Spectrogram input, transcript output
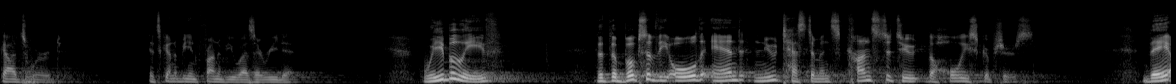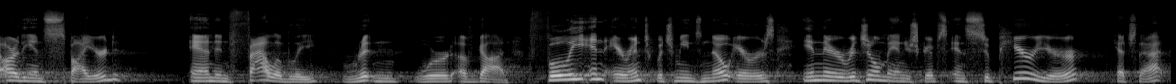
God's Word. It's going to be in front of you as I read it. We believe that the books of the Old and New Testaments constitute the Holy Scriptures. They are the inspired and infallibly written Word of God, fully inerrant, which means no errors, in their original manuscripts, and superior, catch that,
